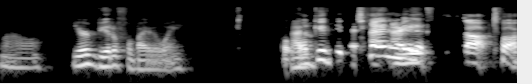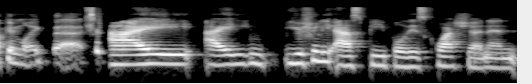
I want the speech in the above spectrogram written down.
Wow. You're beautiful, by the way. Oh, I'll give you 10 I, minutes stop talking like that. I I usually ask people this question and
